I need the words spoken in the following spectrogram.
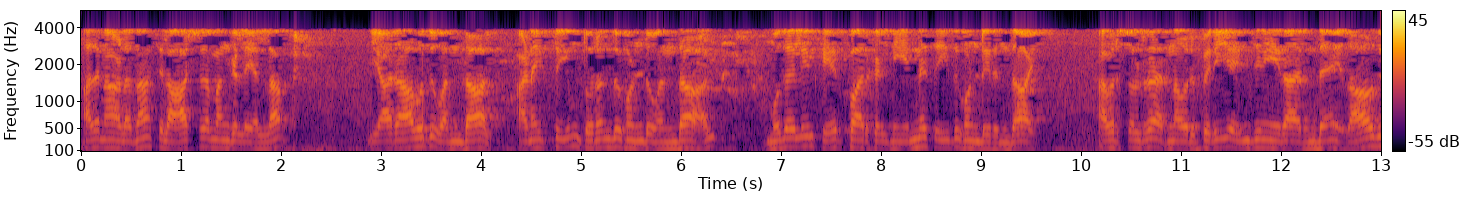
அதனால தான் சில ஆசிரமங்கள் எல்லாம் யாராவது வந்தால் அனைத்தையும் துறந்து கொண்டு வந்தால் முதலில் கேட்பார்கள் நீ என்ன செய்து கொண்டிருந்தாய்? அவர் சொல்றார் நான் ஒரு பெரிய இன்ஜினியரா இருந்தேன். ஏதாவது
